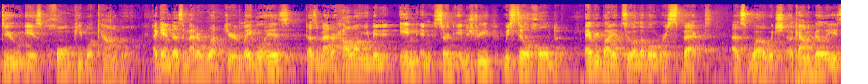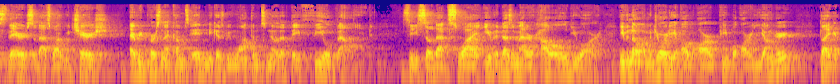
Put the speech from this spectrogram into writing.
do is hold people accountable. Again, it doesn't matter what your label is, doesn't matter how long you've been in, in a certain industry, we still hold everybody to a level of respect as well, which accountability is there, so that's why we cherish every person that comes in because we want them to know that they feel valued. See, so that's why even it doesn't matter how old you are, even though a majority of our people are younger, like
